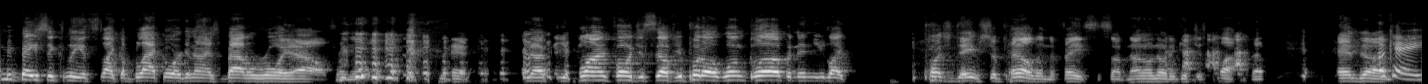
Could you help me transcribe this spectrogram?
I mean basically it's like a black organized battle royale from like. You know, you blindfold yourself, you put on one glove, and then you like punch Dave Chappelle in the face or something. I don't know to get your spot. But- And um, Okay.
